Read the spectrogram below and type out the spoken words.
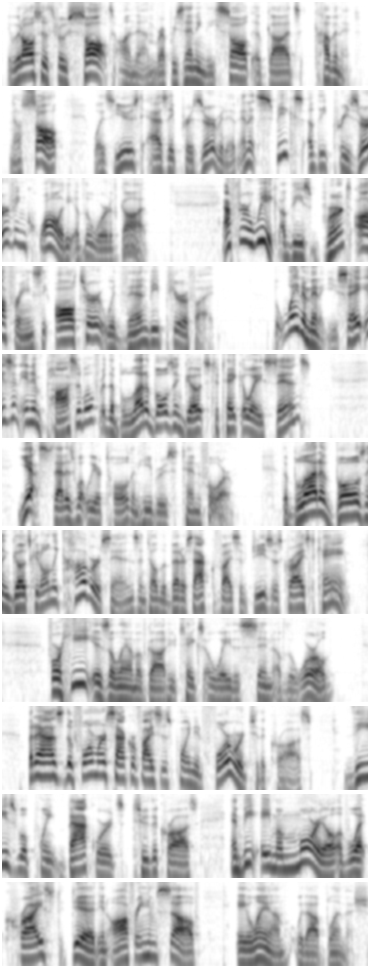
They would also throw salt on them, representing the salt of God's covenant. Now, salt was used as a preservative, and it speaks of the preserving quality of the Word of God. After a week of these burnt offerings, the altar would then be purified. But wait a minute, you say, isn't it impossible for the blood of bulls and goats to take away sins? Yes, that is what we are told in Hebrews 10:4. The blood of bulls and goats could only cover sins until the better sacrifice of Jesus Christ came. For he is the Lamb of God who takes away the sin of the world. But as the former sacrifices pointed forward to the cross, these will point backwards to the cross and be a memorial of what Christ did in offering himself a lamb without blemish.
